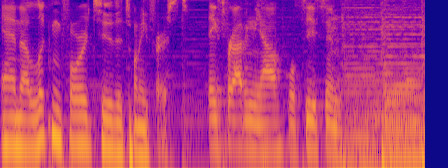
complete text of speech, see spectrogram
and uh, looking forward to the 21st. Thanks for having me, Al. We'll see you soon.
